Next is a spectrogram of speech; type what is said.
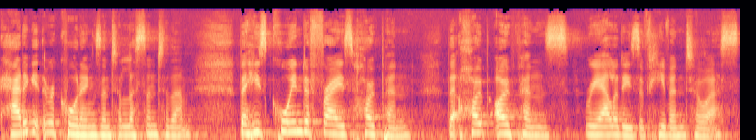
how to get the recordings and to listen to them. But he's coined a phrase, hoping that hope opens realities of heaven to us.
